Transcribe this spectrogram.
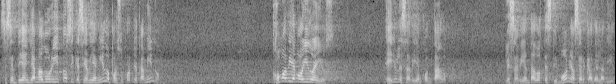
se sentían ya maduritos y que se habían ido por su propio camino. ¿Cómo habían oído ellos? Ellos les habían contado, les habían dado testimonio acerca de la vida.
